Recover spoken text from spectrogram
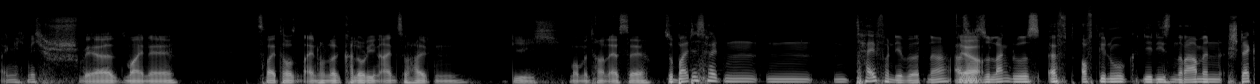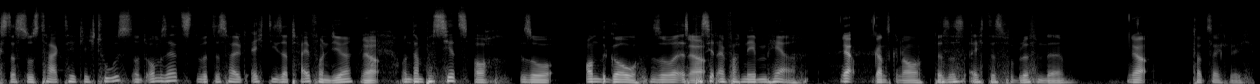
eigentlich nicht schwer, meine 2100 Kalorien einzuhalten, die ich momentan esse. Sobald es halt ein, ein, ein Teil von dir wird, ne? Also Ja. solange du es oft, oft genug dir diesen Rahmen steckst, dass du es tagtäglich tust und umsetzt, wird es halt echt dieser Teil von dir. Ja. Und dann passiert es auch so on the go. So, es Ja. passiert einfach nebenher. Ja, ganz genau. Das ist echt das Verblüffende. Tatsächlich.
